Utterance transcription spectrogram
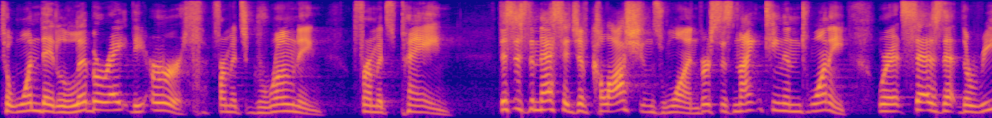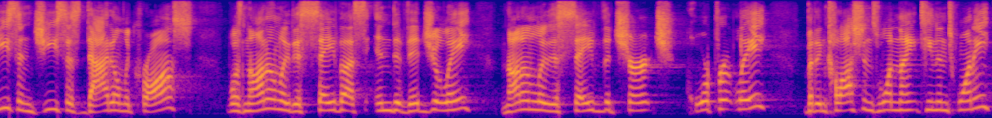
to one day liberate the earth from its groaning, from its pain. This is the message of Colossians 1, verses 19 and 20, where it says that the reason Jesus died on the cross was not only to save us individually, not only to save the church corporately, but in Colossians 1 19 and 20,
